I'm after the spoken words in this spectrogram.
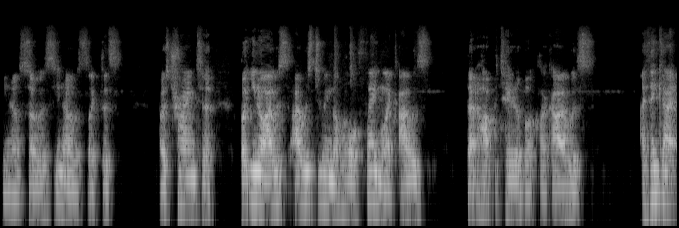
You know, so it was you know it's like this. I was trying to, but you know, I was I was doing the whole thing like I was that hot potato book. Like I was, I think I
